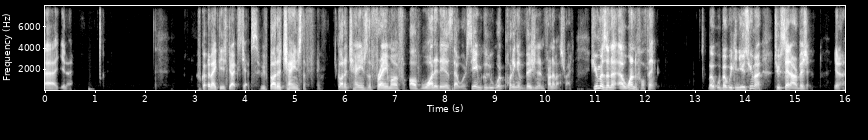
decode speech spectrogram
uh, you know we've got to make these jokes, chaps. We've got to change the frame. Got to change the frame of of what it is that we're seeing because we're putting a vision in front of us, right? Humor is an, a wonderful thing, but but we can use humor to set our vision. You know,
